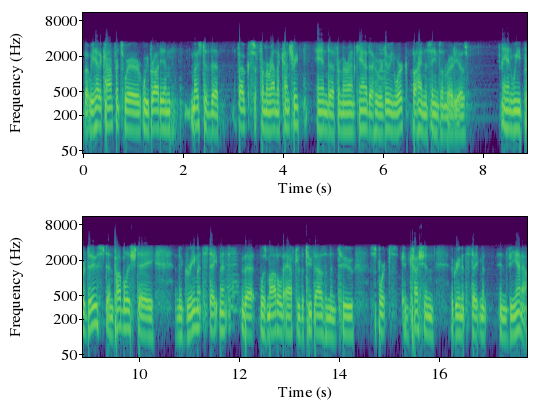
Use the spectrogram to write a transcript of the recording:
But we had a conference where we brought in most of the folks from around the country and uh, from around Canada who were doing work behind the scenes on rodeos. And we produced and published a an agreement statement that was modeled after the 2002 sports concussion agreement statement in Vienna.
